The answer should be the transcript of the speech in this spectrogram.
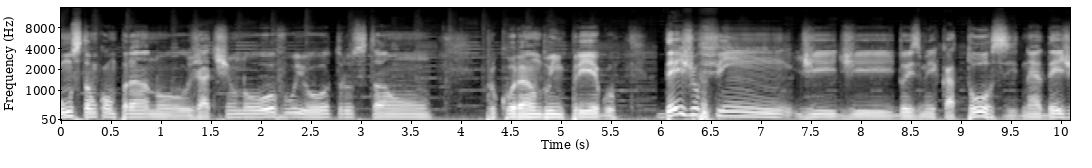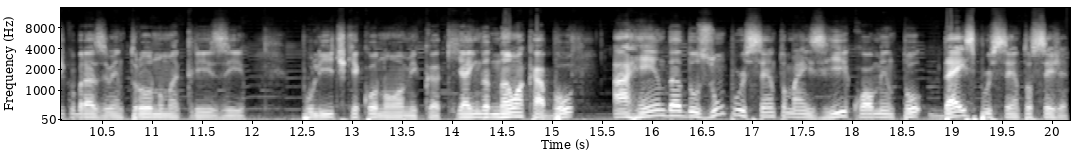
uns estão comprando jatinho novo e outros estão procurando emprego. Desde o fim de, de 2014, né, desde que o Brasil entrou numa crise política econômica que ainda não acabou, a renda dos 1% mais rico aumentou 10%, ou seja,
